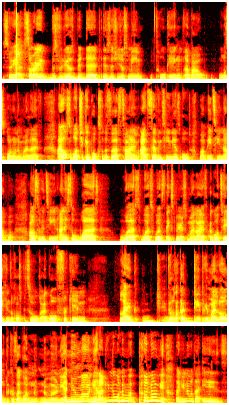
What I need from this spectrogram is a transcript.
so yeah, sorry this video is a bit dead. It's literally just me talking about what's going on in my life. I also got chickenpox for the first time at 17 years old. Well, I'm 18 now, but I was 17 and it's the worst, worst, worst, worst experience of my life. I got taken to hospital. I got freaking like there was like a dip in my lung because I got pneumonia. Pneumonia. Like you know what pneumonia? Like you know what that is?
